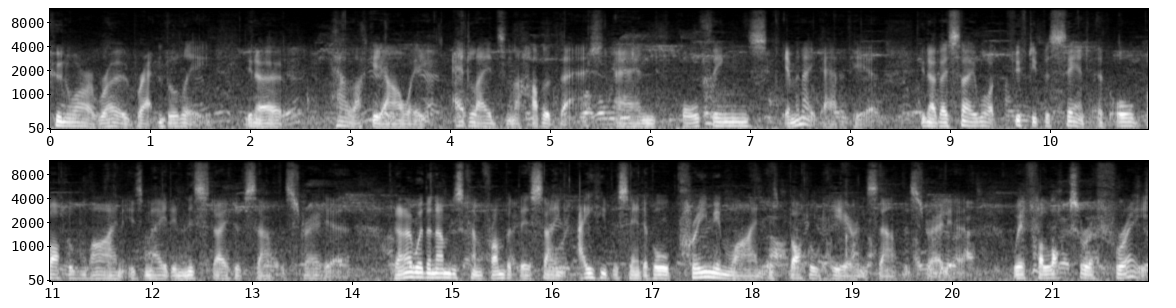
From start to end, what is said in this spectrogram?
Coonawarra Road, Wrattonbully. You know, how lucky are we? Adelaide's in the hub of that, and all things emanate out of here. You know, they say what 50% of all bottled wine is made in this state of South Australia. I don't know where the numbers come from, but they're saying 80% of all premium wine is bottled here in South Australia, where phylloxera free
